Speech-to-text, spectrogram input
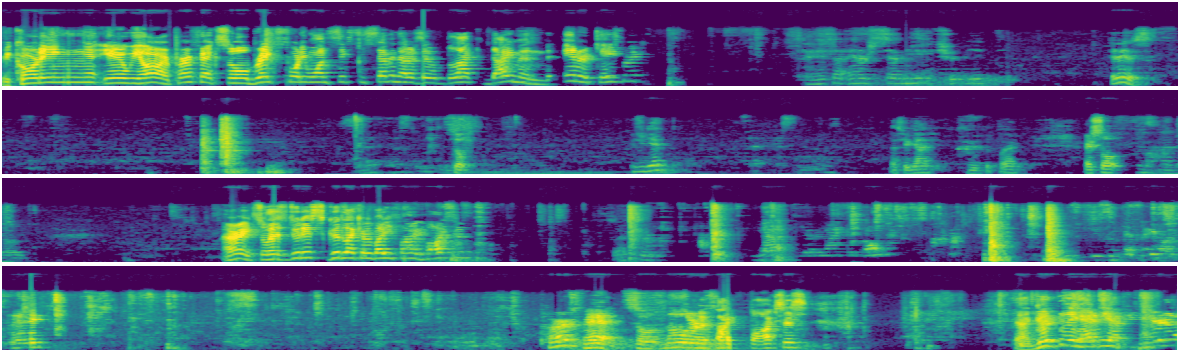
Recording, here we are, perfect. So break 4167, that is a black diamond inner case break. Is that inner 78? Should be it. It is. So, did you get? That's your guy. He's the player. Alright, so. Alright, so let's do this. Good luck, everybody. Five boxes. Perfect. So those are the five boxes. Yeah, good thing, Andy. I can hear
